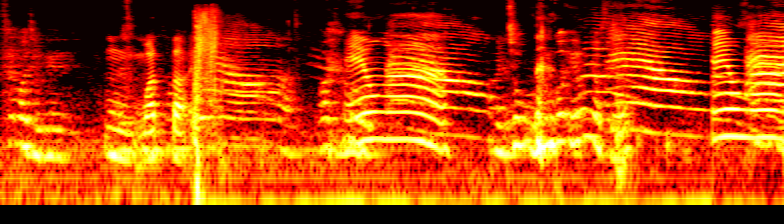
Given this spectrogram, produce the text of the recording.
세마 저게. 응 왔다. 아, 애용아, 아니 저 우는 거 애용이었어요? 애용아.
